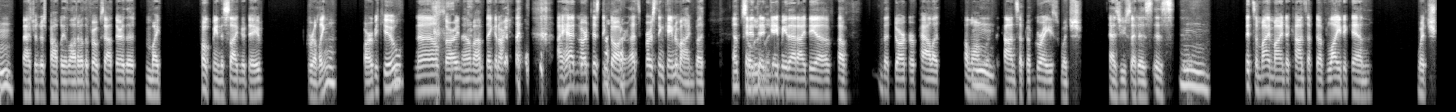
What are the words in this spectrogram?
Mm. Imagine there's probably a lot of other folks out there that might poke me in the side and go, Dave, grilling, barbecue? Mm. No, sorry, no. I'm thinking art- I had an artistic daughter. That's the first thing came to mind, but Absolutely. It, it gave me that idea of, of the darker palette along mm. with the concept of grace, which, as you said, is is mm. it's in my mind a concept of light again, which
